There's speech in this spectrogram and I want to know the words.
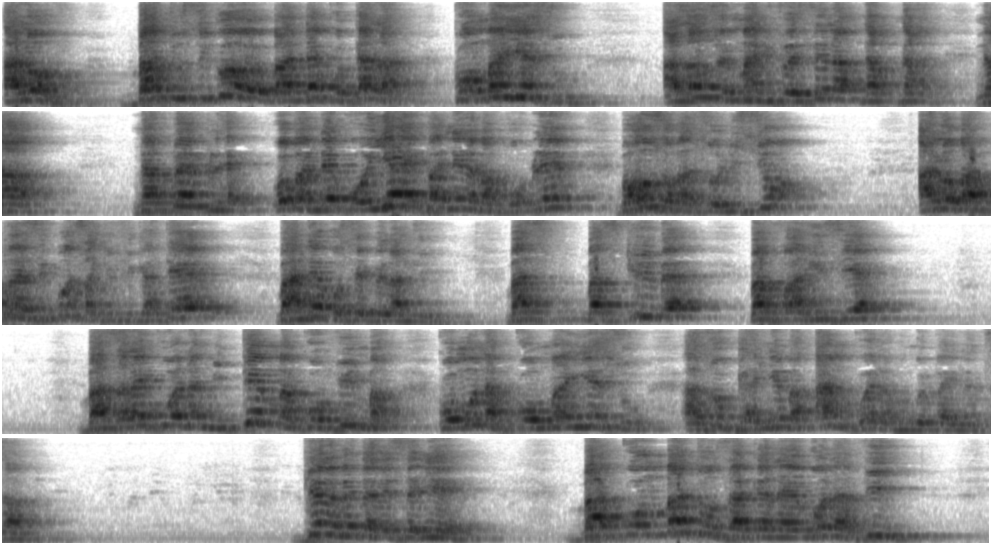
alors bato sikoyo banda kotala koma yesu aza se manifeste na, na, na, na, na peuple oyo bande koya epai nde na baproblème baozwa basolution alors baprincipaux sacrificateur bande kosepela ti bascribe bafarisien bazalaki wana mitema kovimba komona koma yesu azoganye baankoya na bango epai na nzambe bien aimé dans le seigneur bakomba tozalaka na yango na vie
